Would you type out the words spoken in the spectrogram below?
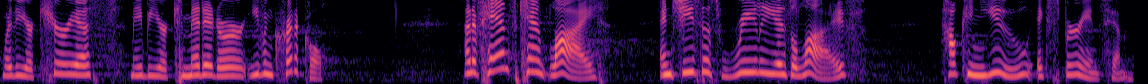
whether you're curious, maybe you're committed, or even critical. And if hands can't lie, and Jesus really is alive, how can you experience him?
